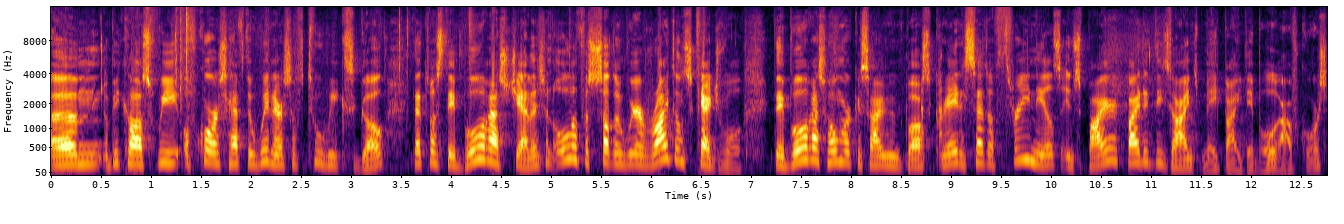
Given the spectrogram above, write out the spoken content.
Um, because we, of course, have the winners of two weeks ago. That was Deborah's challenge, and all of a sudden we're right on schedule. Deborah's homework assignment was create a set of three nails inspired by the designs made by Deborah, of course,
